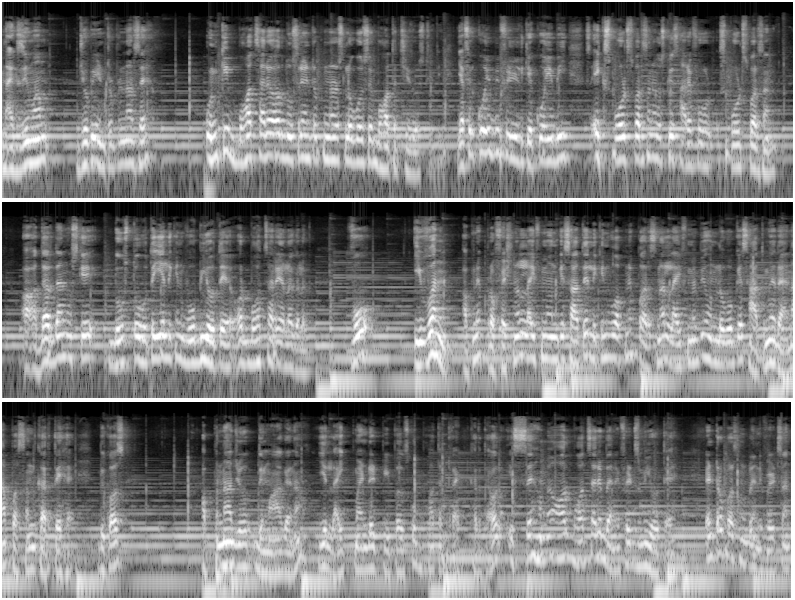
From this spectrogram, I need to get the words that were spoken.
मैक्सिमम जो भी इंटरप्रेनर्स है उनकी बहुत सारे और दूसरे इंटरप्रेनर्स लोगों से बहुत अच्छी दोस्ती थी। या फिर कोई भी फ़ील्ड के, कोई भी एक स्पोर्ट्स पर्सन है, उसके सारे स्पोर्ट्स पर्सन अदर देन उसके दोस्त तो होते ही है, लेकिन वो भी होते हैं और बहुत सारे अलग अलग वो इवन अपने प्रोफेशनल लाइफ में उनके साथ है, लेकिन वो अपने पर्सनल लाइफ में भी उन लोगों के साथ में रहना पसंद करते हैं। बिकॉज़ अपना जो दिमाग है ना, ये लाइक माइंडेड पीपल्स को बहुत अट्रैक्ट करता है और इससे हमें और बहुत सारे बेनिफिट्स भी होते हैं। इंटरपर्सनल बेनिफिट्स एंड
